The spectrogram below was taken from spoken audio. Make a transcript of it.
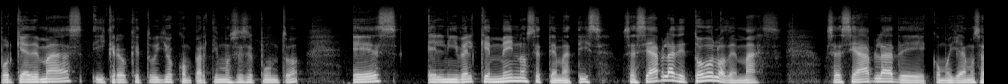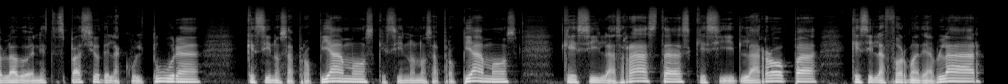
Porque además, y creo que tú y yo compartimos ese punto, es el nivel que menos se tematiza. O sea, se habla de todo lo demás. O sea, se habla de, como ya hemos hablado en este espacio, de la cultura, que si nos apropiamos, que si no nos apropiamos, que si las rastas, que si la ropa, que si la forma de hablar,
